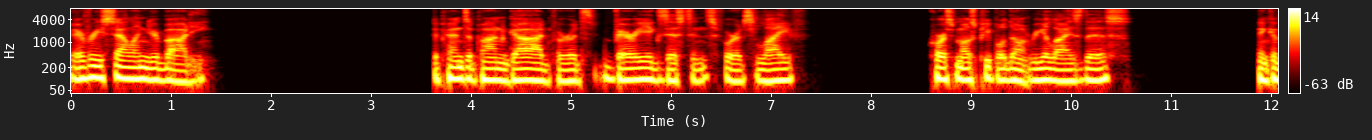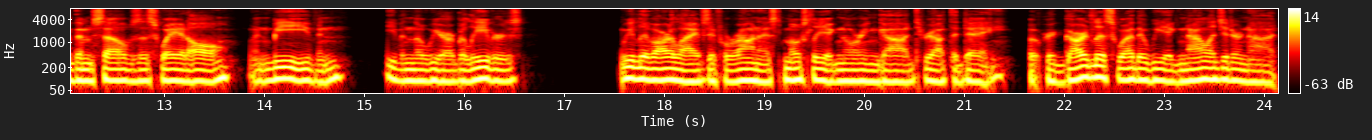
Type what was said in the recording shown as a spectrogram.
Every cell in your body depends upon God for its very existence, for its life, of course, most people don't realize this, think of themselves this way at all. When we even, even though we are believers, we live our lives, if we're honest, mostly ignoring God throughout the day. But regardless whether we acknowledge it or not,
